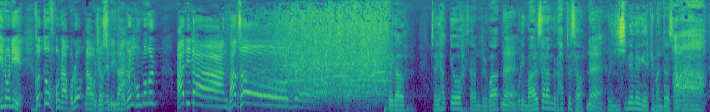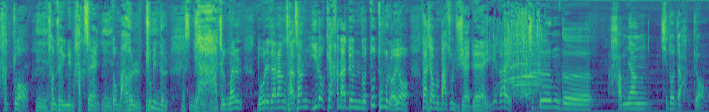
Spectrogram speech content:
인원이 그것도 혼합으로 나오셨습니다. 저희 공복은 아리랑 박수! 네. 저희가 저희 학교 사람들과 네. 우리 마을 사람들과 합쳐서 네. 우리 20여 명이 이렇게 만들었습니다. 아, 학교, 예, 예. 선생님, 학생, 예, 예. 또 마을 주민들. 맞습니다. 야 정말 노래자랑 사상 이렇게 하나 된 것도 드물어요. 다시 한번 박수 주셔야 돼. 이게 다 지금 그 함양 지도자 학교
